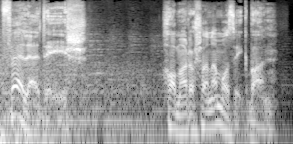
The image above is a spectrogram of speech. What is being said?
Feledés. Hamarosan a mozikban.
